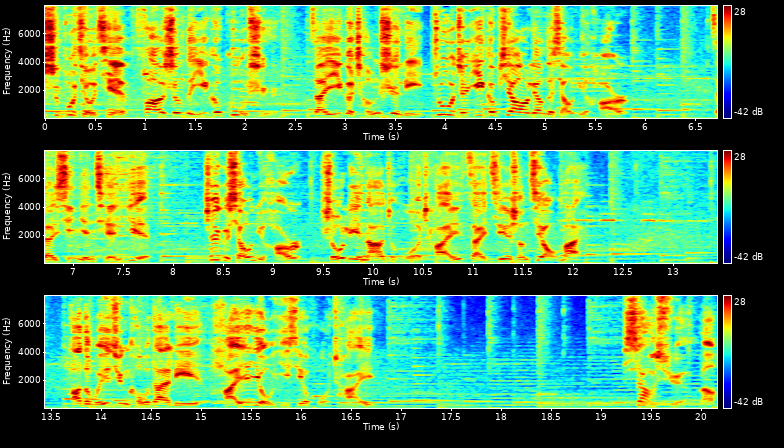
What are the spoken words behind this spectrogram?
是不久前发生的一个故事。在一个城市里，住着一个漂亮的小女孩。在新年前夜，这个小女孩手里拿着火柴，在街上叫卖。她的围裙口袋里还有一些火柴。下雪了，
